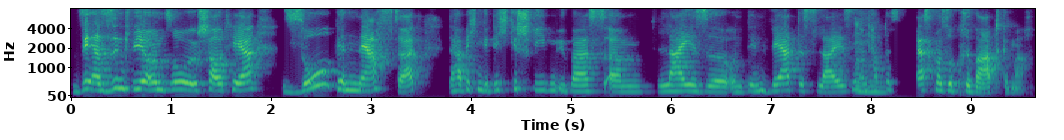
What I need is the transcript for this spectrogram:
wer sind wir und so, schaut her, so genervt hat. Da habe ich ein Gedicht geschrieben übers ähm, Leise und den Wert des Leisen mhm. und habe das erstmal so privat gemacht.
